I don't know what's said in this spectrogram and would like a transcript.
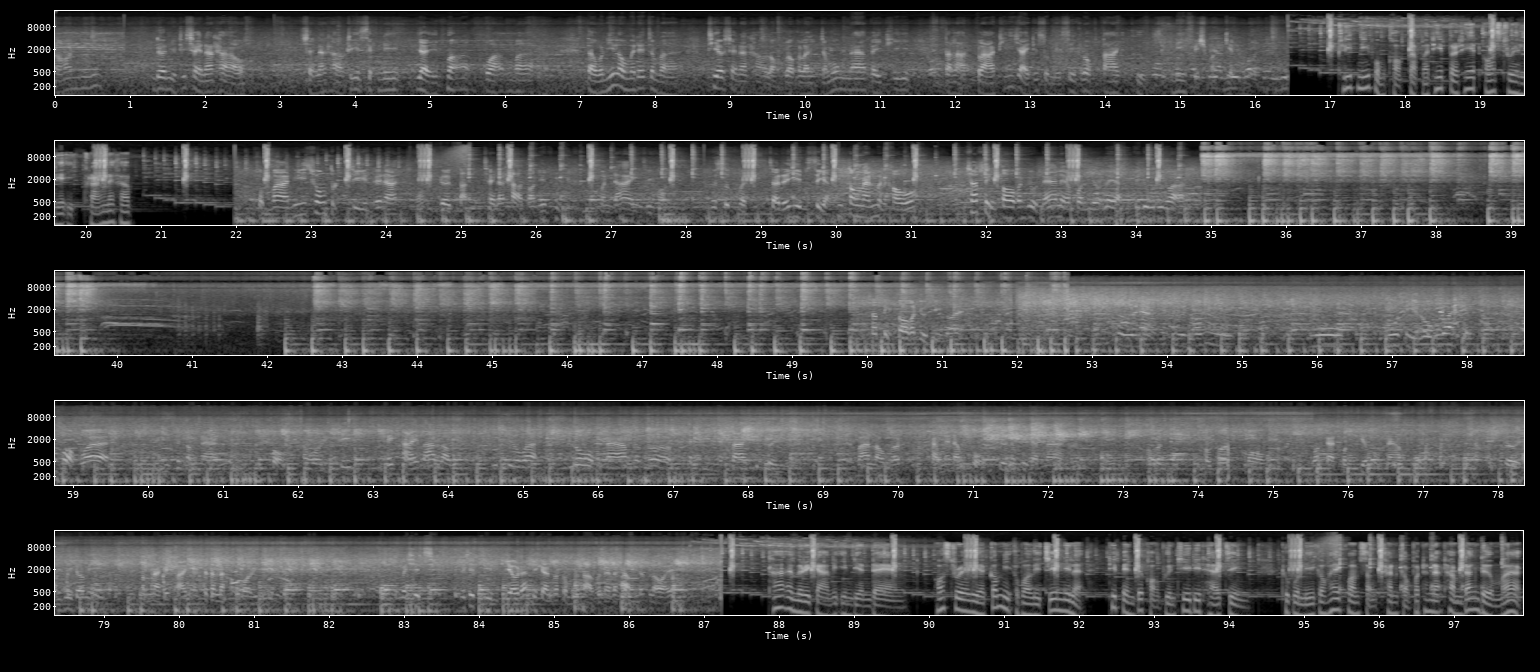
ตอนนี้เดินอยู่ที่ชัยนาทาวน์ชัยนาทาวน์ที่ซิดนีย์ใหญ่มากกว้างมาก แต่วันนี้เราไม่ได้จะมาเที่ยวชัยนาทาวน์หรอก เรากำลังจะมุ่งหน้าไปที่ตลาดปลาที่ใหญ่ที่สุดในซีกโลกใต้ก็คือซิดนีย์ฟิชมาร์เก็ตคลิปนี้ผมขอกลับมาที่ประเทศออสเตรเลียอีกครั้งนะครับ ผมมานี่ช่วงตรุษจีนด้วยนะ เดินตัดชัยนาทาวตอนนี้มันได้จริงๆว่ะรู้สึกเหมือนจะได้ยินเสียงตรงนั้นเหมือนเขาเชิดสิงโตกันอยู่แน่เลยคนเยอะเลยอะไปดูดีกว่า เคี้ยวของน้ำเออที่นี่ก็มีตำนานคล้ายๆกันเป็นตำนานของอวอริจินไม่ใช่ไม่ใช่ทีมเดียวนะมีการผสมผสานวัฒนธรรมเรียบร้อย ถ้าอเมริกามีอินเดียนแดง ออสเตรเลียก็มีอบอริจินนี่แหละ ที่เป็นเจ้าของพื้นที่ที่แท้จริง ทุกวันนี้ก็ให้ความสำคัญกับวัฒนธรรมดั้งเดิมมาก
